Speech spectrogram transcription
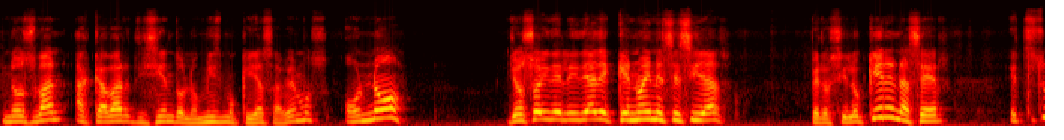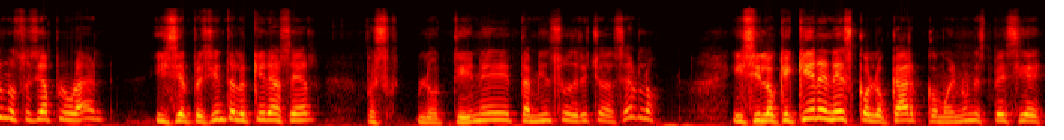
nos van a acabar diciendo lo mismo que ya sabemos o no. Yo soy de la idea de que no hay necesidad, pero si lo quieren hacer, esta es una sociedad plural y si el presidente lo quiere hacer, pues lo tiene también su derecho de hacerlo. Y si lo que quieren es colocar como en una especie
